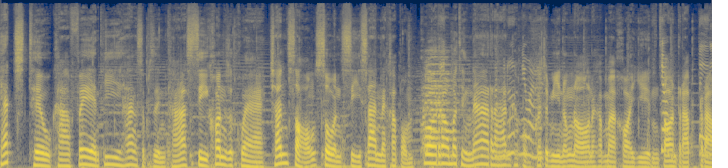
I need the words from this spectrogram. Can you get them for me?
Cat's Tail Cafe ที่ห้างสรรพสินค้า Seacon Square ชั้น 2 โซนซีซั่นนะครับผม พอเรามาถึงหน้าร้านครับผมก็จะมีน้องๆนะครับมาคอยยืนต้อนรับเรา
